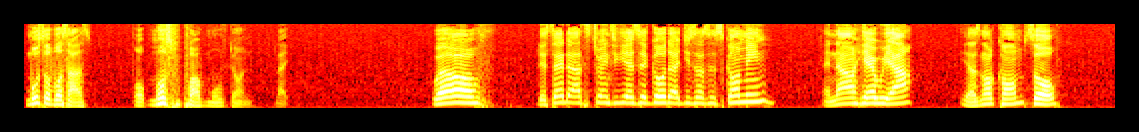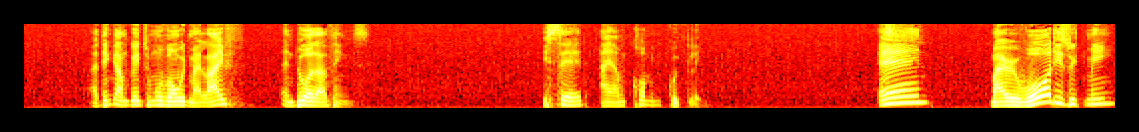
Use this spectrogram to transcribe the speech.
Most of us are, or most people have moved on. Like, well, they said that 20 years ago that Jesus is coming, and now here we are. He has not come, so I think I'm going to move on with my life and do other things. He said, I am coming quickly. And my reward is with me,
